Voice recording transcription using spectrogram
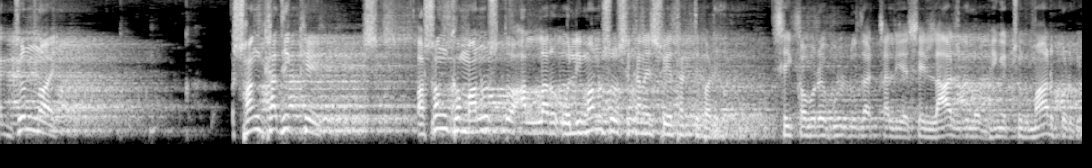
একজন নয় সংখ্যাধিক্যে অসংখ্য মানুষ তো আল্লাহর অলি মানুষও সেখানে শুয়ে থাকতে পারে। সেই কবরে বুলডুজার চালিয়ে সেই লাশগুলো ভেঙে চুরমার করবে।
